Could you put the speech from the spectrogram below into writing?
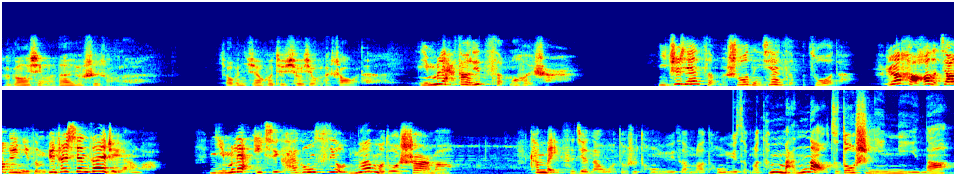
他刚醒了，但是就睡着了。要不你先回去休息，我来照顾他。你们俩到底怎么回事？你之前怎么说的？你现在怎么做的？人好好的交给你，怎么变成现在这样了？你们俩一起开公司有那么多事儿吗？他每次见到我都是童宇怎么了？童宇怎么了？他满脑子都是你，你呢？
